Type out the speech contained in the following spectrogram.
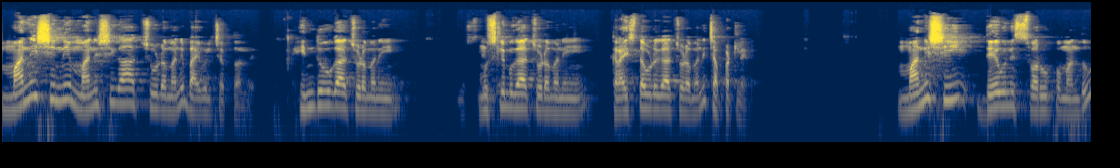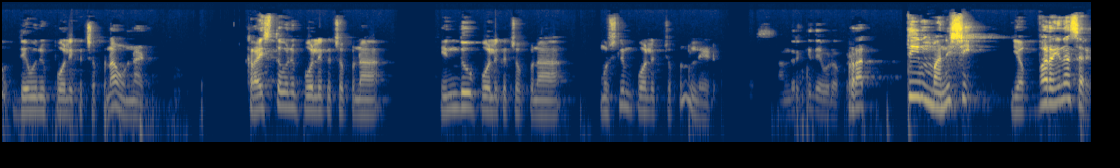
మనిషిని మనిషిగా చూడమని బైబిల్ చెప్తుంది. హిందువుగా చూడమని ముస్లింగా చూడమని క్రైస్తవుడిగా చూడమని చెప్పట్లేదు. మనిషి దేవుని స్వరూపమందు దేవుని పోలిక చొప్పున ఉన్నాడు. క్రైస్తవుని పోలిక చొప్పున హిందూ పోలిక చొప్పున ముస్లిం పోలిక చొప్పున లేడు. అందరికీ దేవుడు. ప్రతి మనిషి ఎవరైనా సరే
